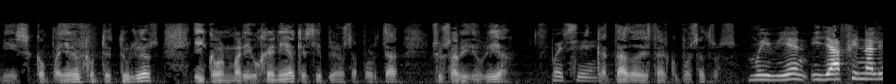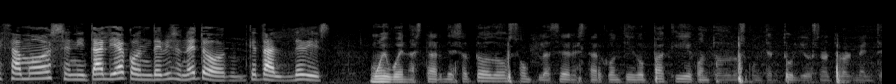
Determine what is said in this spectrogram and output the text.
mis compañeros contertulios y con María Eugenia, que siempre nos aporta su sabiduría. Pues sí. Encantado de estar con vosotros. Muy bien. Y ya finalizamos en Italia con Devis Oneto. ¿Qué tal, Devis? Muy buenas tardes a todos, un placer estar contigo Paqui y con todos los contertulios naturalmente.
